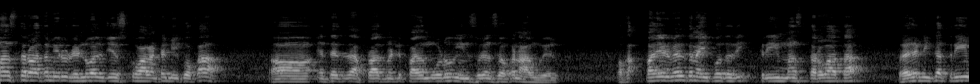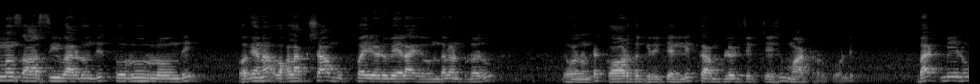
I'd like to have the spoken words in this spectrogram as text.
మంత్స్ తర్వాత మీరు రెన్యువల్ చేసుకోవాలంటే మీకు ఒక ఎంతైతే అప్రాక్సిమేట్లీ పదమూడు ఇన్సూరెన్స్ ఒక నాలుగు వేలు. ఒక పదిహేడు వేలతో అయిపోతుంది. త్రీ మంత్స్ తర్వాత ప్రజెంట్ ఇంకా త్రీ మంత్స్ ఆర్సీ వ్యాలిడ్ ఉంది తొర్రూరులో ఉంది. ఓకేనా ఒక లక్ష ముప్పై ఏడు వేల ఐదు వందలు అంటున్నారు. ఏమైనా ఉంటే కార్ దగ్గరికి వెళ్ళి కంప్లీట్ చెక్ చేసి మాట్లాడుకోండి. బట్ మీరు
